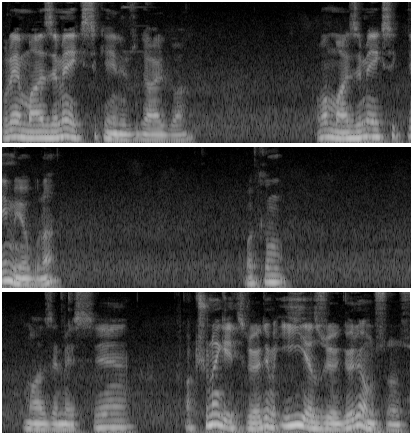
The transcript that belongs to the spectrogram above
Buraya malzeme eksik henüz galiba. Ama malzeme eksik demiyor buna. Bakım malzemesi. Bak şuna getiriyor değil mi? İyi yazıyor görüyor musunuz?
